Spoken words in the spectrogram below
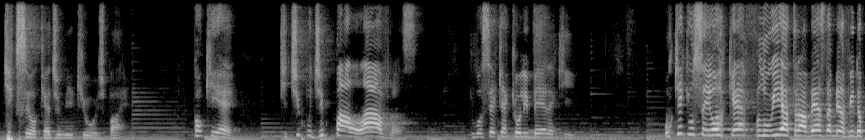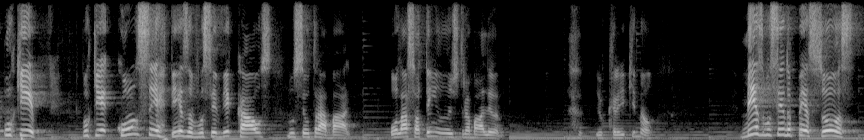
o que, que o Senhor quer de mim aqui hoje, Pai? Qual que é? Que tipo de palavras que você quer que eu libere aqui? O que, que o Senhor quer fluir através da minha vida? Por quê? Porque com certeza você vê caos no seu trabalho. Ou lá só tem anjo trabalhando. Eu creio que não. Mesmo sendo pessoas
